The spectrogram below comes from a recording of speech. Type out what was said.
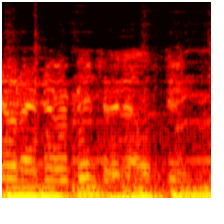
I've never been to the Nellis Dunes.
